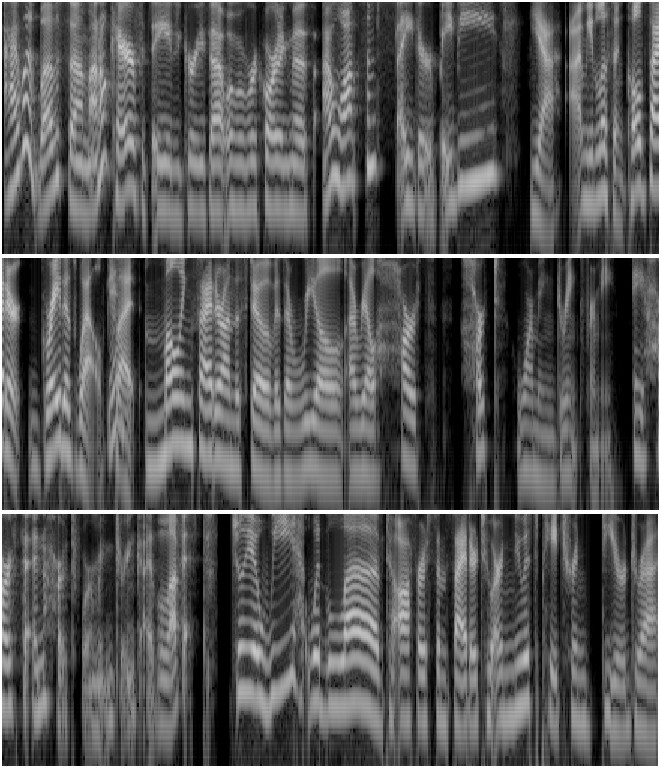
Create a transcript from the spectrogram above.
I would love some. I don't care if it's 80 degrees out when we're recording this. I want some cider, baby. Yeah. I mean, listen, cold cider, great as well, Yeah. but mulling cider on the stove is a real, a real hearth, heartwarming drink for me. A hearth and heartwarming drink. I love it. Julia, we would love to offer some cider to our newest patron, Deirdre.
